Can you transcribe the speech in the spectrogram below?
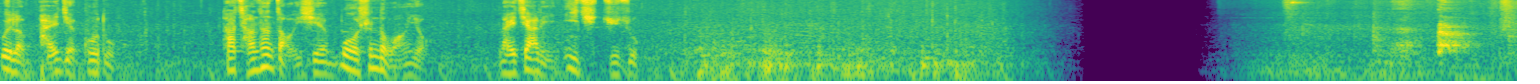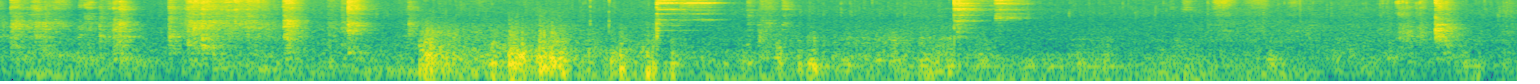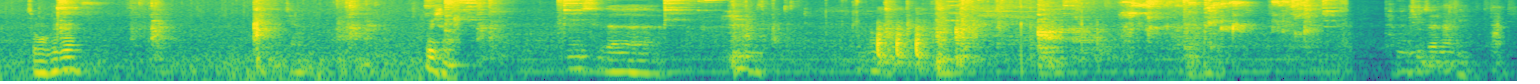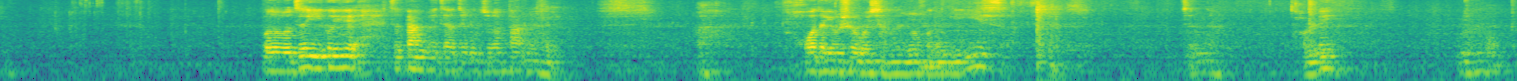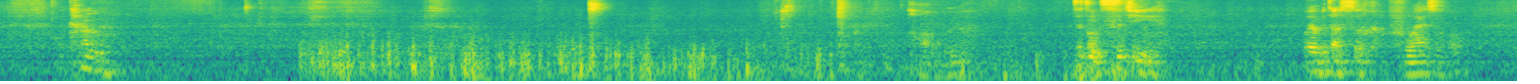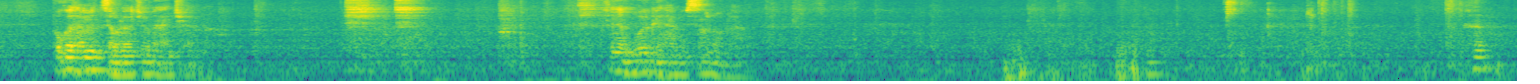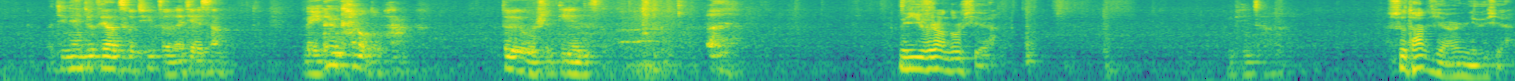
为了排解孤独，他常常找一些陌生的网友来家里一起居住。怎么回事？为什么？认识的，他们就在那里打听。我我这一个月，这半个月在这里住了半个月，啊，活的有时候我想的人活的没意思，真的，好累，嗯，烫啊。好无聊，这种刺激，我也不知道是福还是祸。不过他们走了就安全了。现在不会给他们上楼了。哼，我今天就这样出去走在街上，每个人看了我都怕，都以为我是癫子。那衣服上都是血，很平常，是他的血还是你的血？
